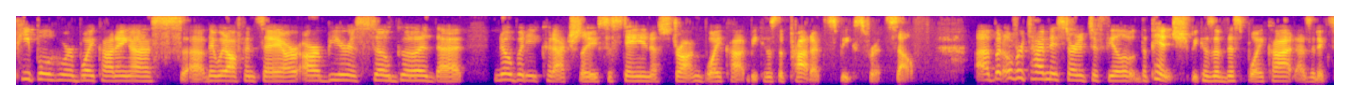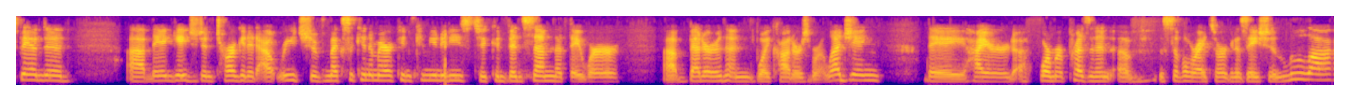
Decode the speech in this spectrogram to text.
people who are boycotting us. Uh, they would often say, our, our beer is so good that nobody could actually sustain a strong boycott because the product speaks for itself. Uh, but over time, they started to feel the pinch because of this boycott as it expanded. Uh, they engaged in targeted outreach of Mexican American communities to convince them that they were uh, better than boycotters were alleging. They hired a former president of the civil rights organization LULAC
